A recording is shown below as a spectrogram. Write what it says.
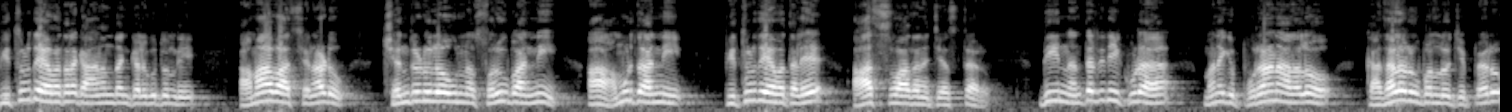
పితృదేవతలకు ఆనందం కలుగుతుంది. అమావాస్య నాడు చంద్రుడిలో ఉన్న స్వరూపాన్ని ఆ అమృతాన్ని పితృదేవతలే ఆస్వాదన చేస్తారు. దీన్నంతటినీ కూడా మనకి పురాణాలలో కథల రూపంలో చెప్పారు.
